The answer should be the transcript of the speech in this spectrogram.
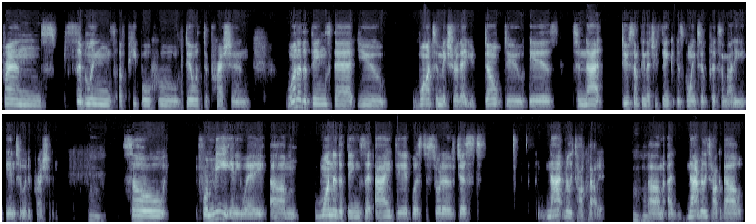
friends, siblings of people who deal with depression, one of the things that you want to make sure that you don't do is to not do something that you think is going to put somebody into a depression. Mm. So, for me, anyway, um, one of the things that I did was to sort of just not really talk about it. Mm-hmm. Um, I, not really talk about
